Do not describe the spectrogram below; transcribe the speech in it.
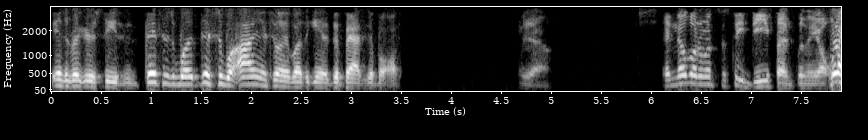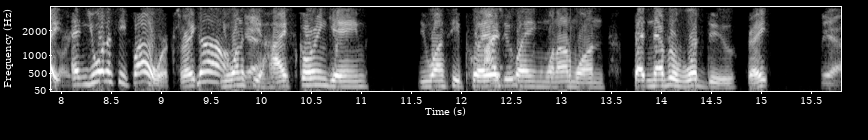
in the regular season. This is what this is what I enjoy about the game of good basketball. Yeah. And no one wants to see defense in the All Right, Star. Right, and you want to see fireworks, right? No. You want to see a high scoring game. You want to see players playing one on one that never would do, right? Yeah.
